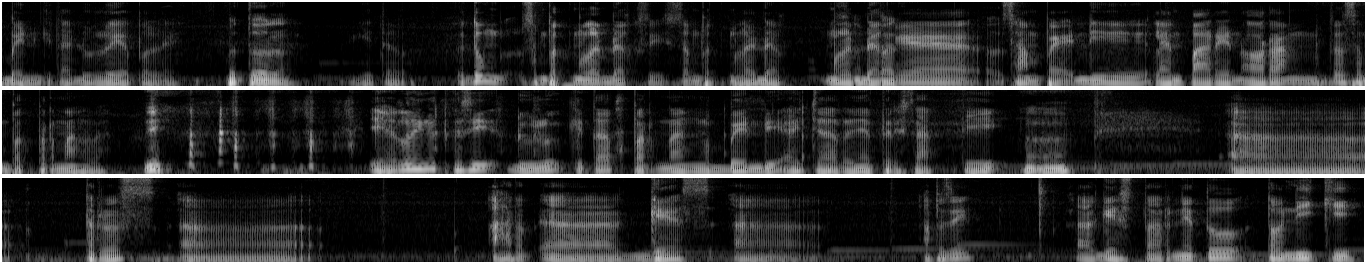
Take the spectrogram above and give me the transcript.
band kita dulu ya, Pul ya. Betul. Gitu. Itu sempat meledak sih, sempat meledak. Meledaknya sampai dilemparin orang itu sempat pernah lah. ya lu inget gak sih dulu kita pernah ngeband di acaranya Trisakti Heeh. eh terus eh art eh, guest eh, apa sih Eh, guest starnya tuh Toniki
